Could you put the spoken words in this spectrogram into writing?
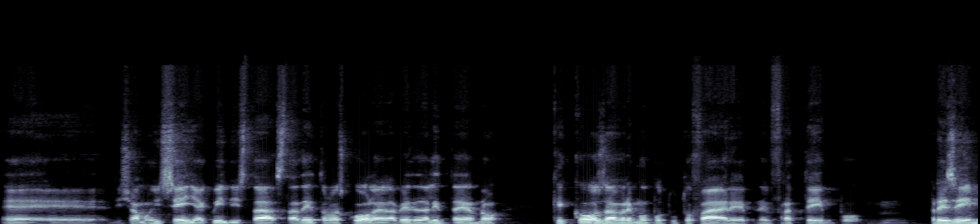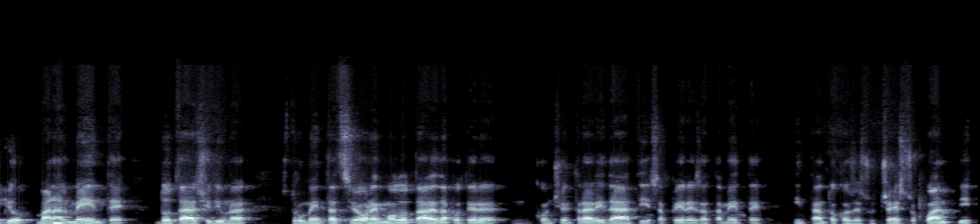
eh, diciamo insegna e quindi sta, sta, dentro la scuola e la vede dall'interno, che cosa avremmo potuto fare nel frattempo? Per esempio, banalmente, dotarci di una strumentazione in modo tale da poter concentrare i dati e sapere esattamente intanto cosa è successo, quanti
